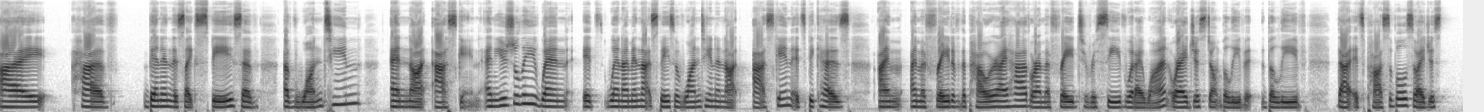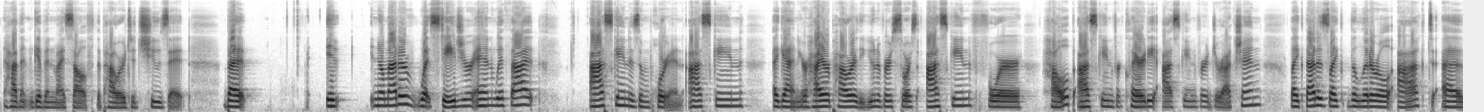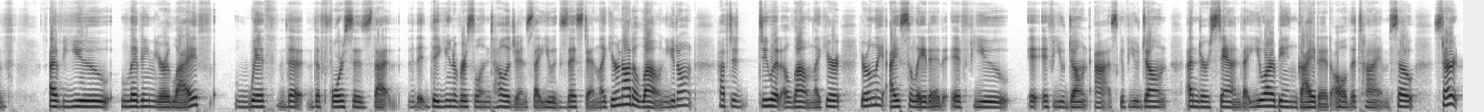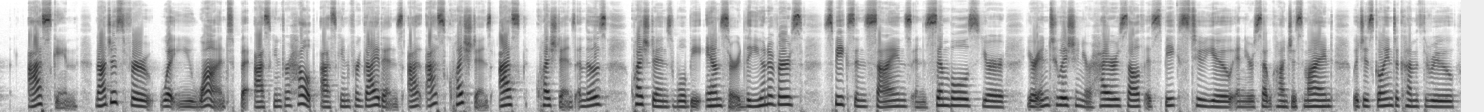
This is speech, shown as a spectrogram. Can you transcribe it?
I have been in this like space of of wanting and not asking. And usually when it's when I'm in that space of wanting and not asking, it's because I'm I'm afraid of the power I have or I'm afraid to receive what I want or I just don't believe it believe that it's possible, so I just haven't given myself the power to choose it. But if no matter what stage you're in with that, asking is important. Asking again, your higher power, the universe source, asking for help, asking for clarity, asking for direction. Like that is like the literal act of of you living your life with the the forces that the, the universal intelligence that you exist in like you're not alone you don't have to do it alone like you're you're only isolated if you if you don't ask, if you don't understand that you are being guided all the time. So start asking, not just for what you want, but asking for help, asking for guidance. Ask questions, ask questions, and those questions will be answered. The universe speaks in signs and symbols. Your your intuition, your higher self, it speaks to you in your subconscious mind, which is going to come through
